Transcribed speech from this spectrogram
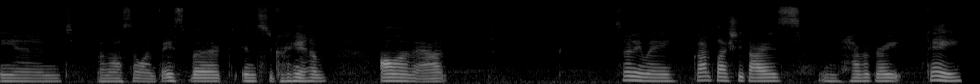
And I'm also on Facebook, Instagram, all of that. So, anyway, God bless you guys and have a great day.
